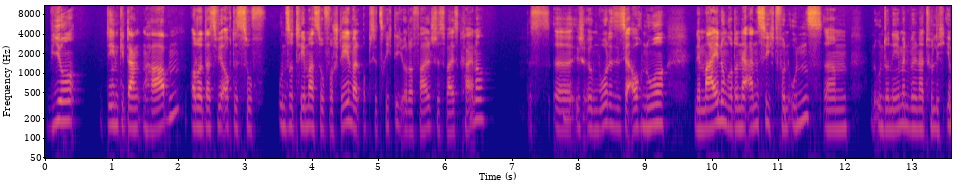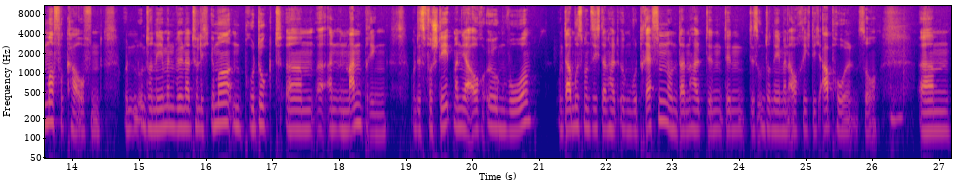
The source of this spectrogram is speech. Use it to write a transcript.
wir den Gedanken haben oder dass wir auch das so unser Thema so verstehen, weil ob es jetzt richtig oder falsch ist, weiß keiner. Das äh, ist irgendwo, das ist ja auch nur eine Meinung oder eine Ansicht von uns. Ähm, ein Unternehmen will natürlich immer verkaufen und ein Unternehmen will natürlich immer ein Produkt ähm, äh, an einen Mann bringen. Und das versteht man ja auch irgendwo. Und da muss man sich dann halt irgendwo treffen und dann halt den, den, das Unternehmen auch richtig abholen. So. Ähm,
